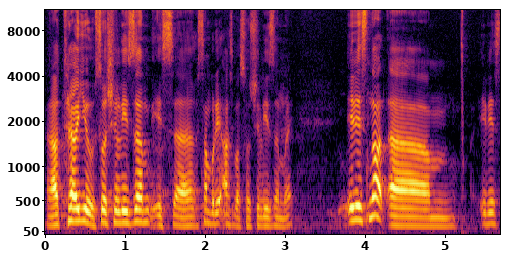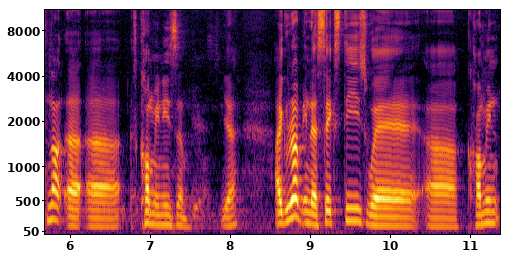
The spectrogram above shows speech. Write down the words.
And I'll tell you, socialism is, uh, somebody asked about socialism, right? It is not, um, it is not uh, communism. Yeah? I grew up in the 60s where commun-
